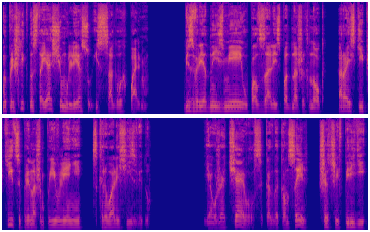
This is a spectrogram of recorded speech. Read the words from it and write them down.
мы пришли к настоящему лесу из саговых пальм. Безвредные змеи уползали из-под наших ног, а райские птицы при нашем появлении скрывались из виду. Я уже отчаивался, когда консель, шедший впереди,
